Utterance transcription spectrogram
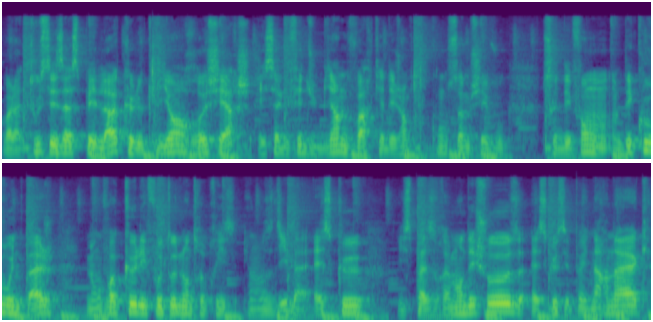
Voilà, tous ces aspects-là que le client recherche, et ça lui fait du bien de voir qu'il y a des gens qui consomment chez vous. Parce que des fois, on, découvre une page, mais on voit que les photos de l'entreprise. Et on se dit, bah, est-ce que il se passe vraiment des choses Est-ce que c'est pas une arnaque?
